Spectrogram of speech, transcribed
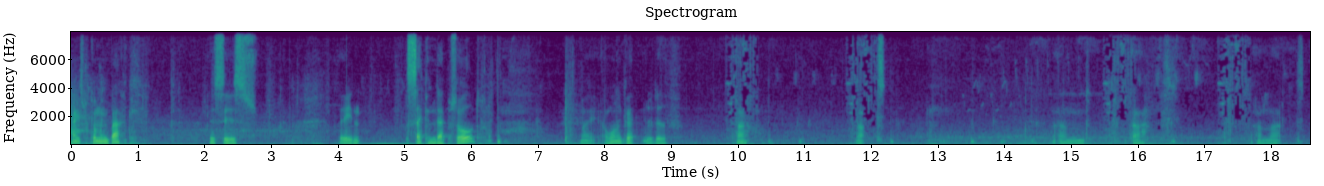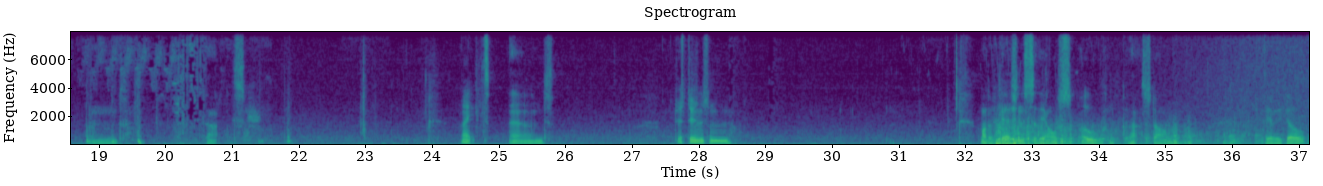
Thanks for coming back. This is the second episode. Right, I want to get rid of that, that, and that, and that, and that. Right, and just doing some modifications to the house. Oh, look at that storm. Here we go.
